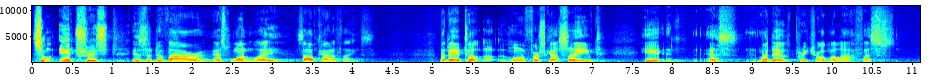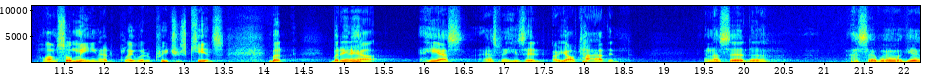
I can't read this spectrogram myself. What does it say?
So interest is a devourer. That's one way. It's all kind of things. My dad told, uh, when we first got saved, he, that's, my dad was a preacher all my life. That's well, I'm so mean, I had to play with a preacher's kids. But, but anyhow, he asked, asked me, he said, Are y'all tithing? And I said, uh, I said, Well, yeah,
